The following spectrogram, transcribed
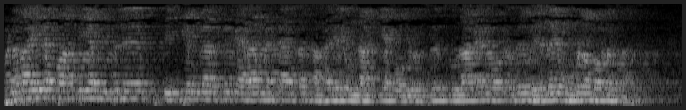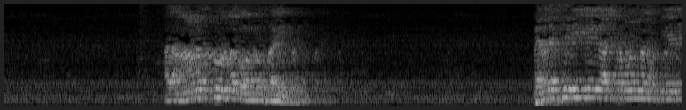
പിണറായിയുടെ പാർട്ടി ഓഫീസിൽ സി പി എംകാർക്ക് കയറാൻ പറ്റാത്ത സാഹചര്യം ഉണ്ടാക്കിയ കോൺഗ്രസ് സുധാകരൻ കോൺഗ്രസിൽ വരുന്നതിന് മുമ്പുള്ള കോൺഗ്രസ് ആണ് അത് ആണത്തുള്ള കോൺഗ്രസ് ആയിരുന്നു പെരളശ്ശേരിയിൽ ആക്രമണം നടത്തിയത്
